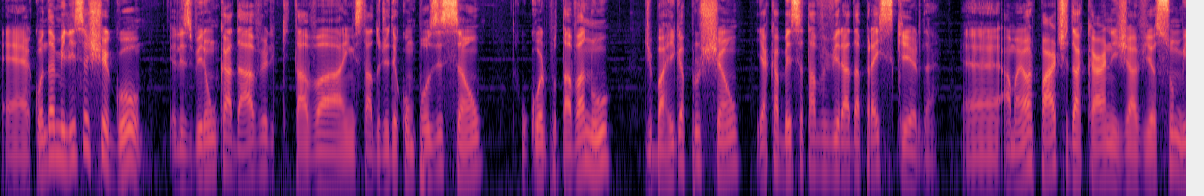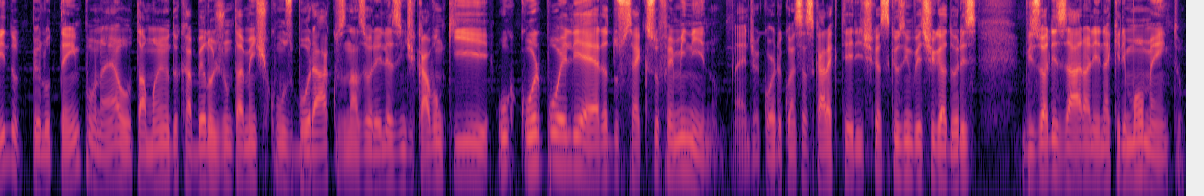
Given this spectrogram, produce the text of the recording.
É, quando a milícia chegou, eles viram um cadáver que estava em estado de decomposição, o corpo estava nu, de barriga para o chão e a cabeça estava virada para a esquerda. É, a maior parte da carne já havia sumido pelo tempo, né? O tamanho do cabelo juntamente com os buracos nas orelhas indicavam que o corpo ele era do sexo feminino, né? De acordo com essas características que os investigadores visualizaram ali naquele momento.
